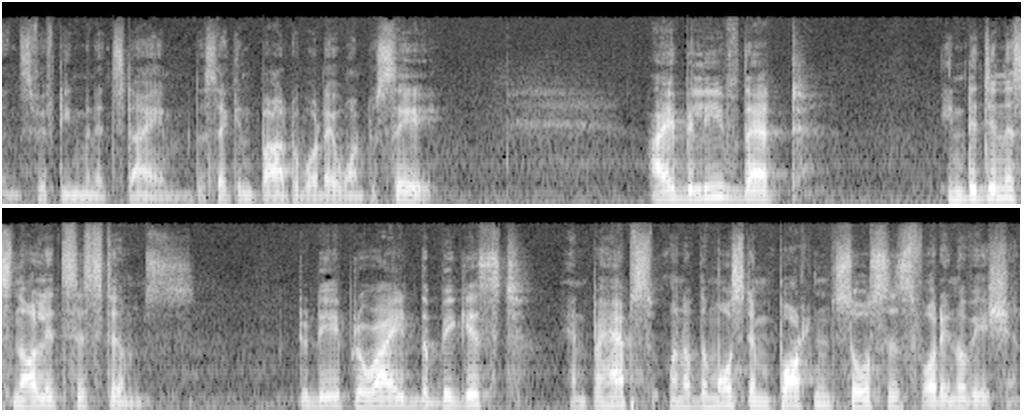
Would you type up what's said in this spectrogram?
in 15 minutes' time, the second part of what I want to say. I believe that indigenous knowledge systems today provide the biggest and perhaps one of the most important sources for innovation.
